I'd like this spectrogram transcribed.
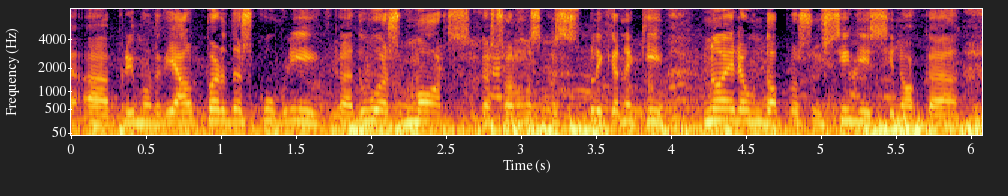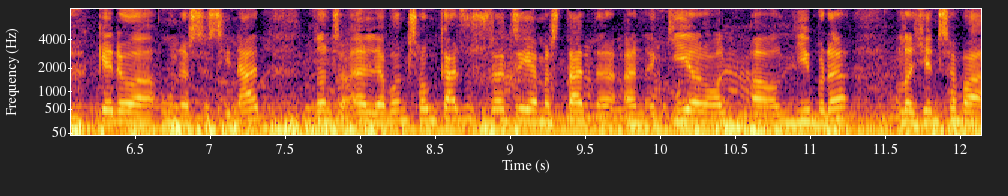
eh, primordial per descobrir que dues morts, que són les que s'expliquen aquí, no era un doble suïcidi, sinó que, que era un assassinat, doncs eh, llavors són casos que nosaltres hi hem estat en, aquí al, al llibre, la gent se va,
